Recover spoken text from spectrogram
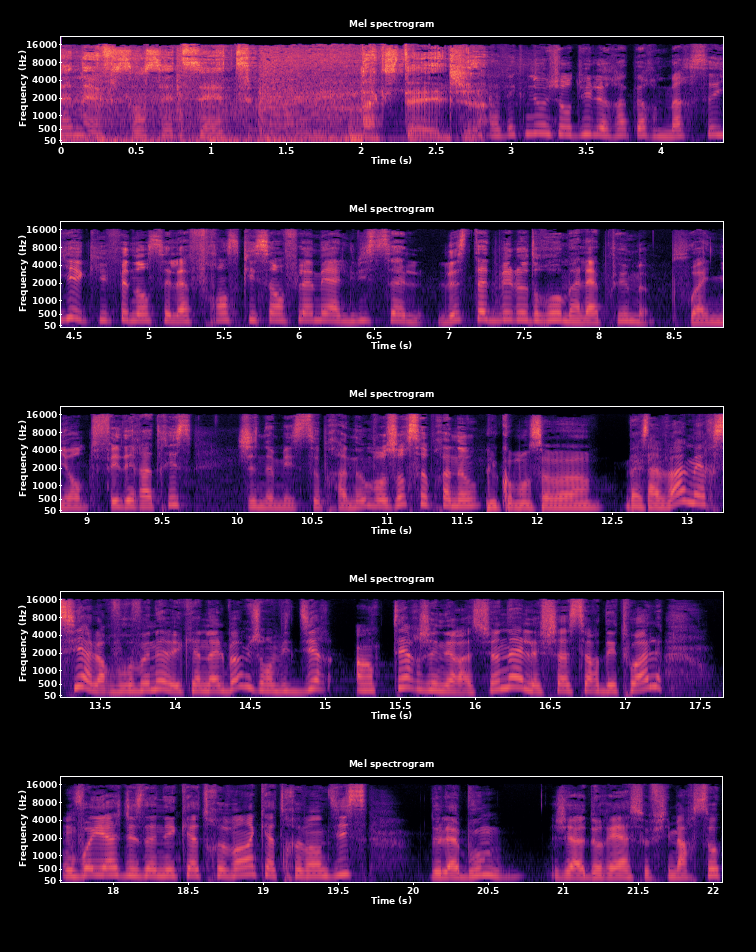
Sanef 177 Backstage. Avec nous aujourd'hui le rappeur marseillais qui fait danser la France qui s'est enflammé à lui seul. Le stade Vélodrome à la plume poignante fédératrice. J'ai nommé Soprano. Bonjour Soprano. Lui, comment ça va? Bah ça va, merci. Alors vous revenez avec un album, j'ai envie de dire intergénérationnel, Chasseur d'étoiles. On voyage des années 80, 90, de la boom. J'ai adoré à Sophie Marceau,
